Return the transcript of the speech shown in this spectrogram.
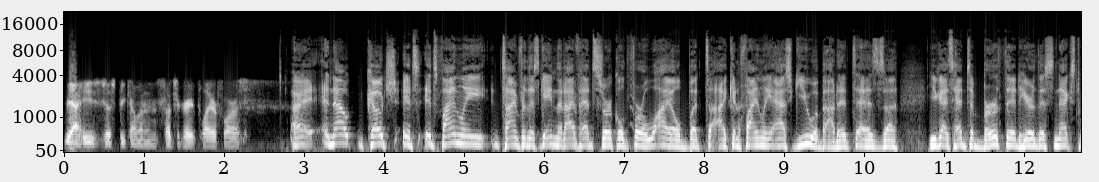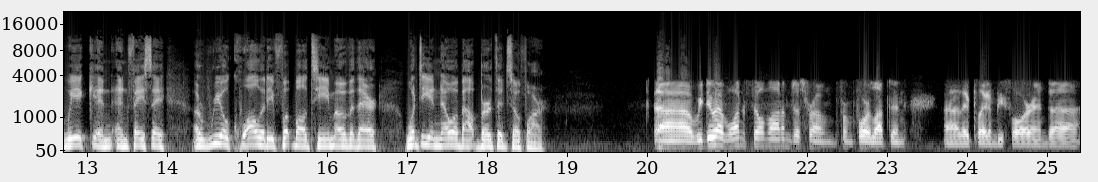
yeah, he's just becoming such a great player for us. All right, and now, Coach, it's it's finally time for this game that I've had circled for a while, but I can finally ask you about it as uh, you guys head to Berthoud here this next week and and face a a real quality football team over there. What do you know about Berthoud so far? Uh, we do have one film on them just from from Fort Lupton. Uh, they played them before, and uh,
